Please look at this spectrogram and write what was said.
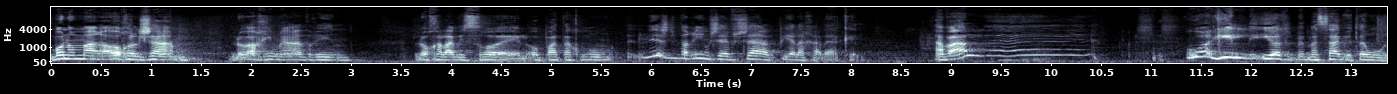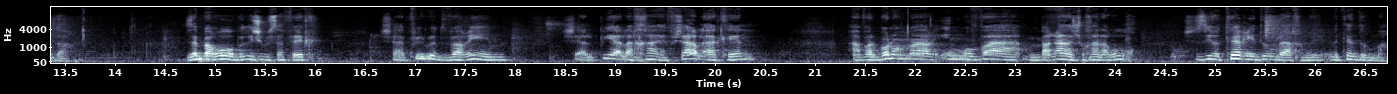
בוא נאמר, האוכל שם לא הכי מהדרין, לא חלב ישראל או פת עקום. יש דברים שאפשר על פי הלכה להקל. אבל אה, הוא רגיל להיות במצב יותר מודע. זה ברור, בלי שום ספק, שאפילו דברים שעל פי ההלכה אפשר להקל, אבל בוא נאמר, אם מובא ברן השולחן ערוך, שזה יותר ידעו להחמיר, ניתן דוגמה,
